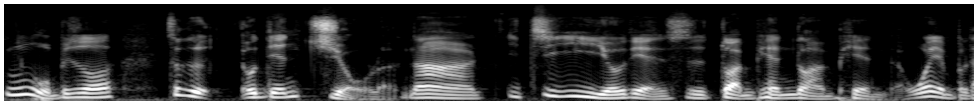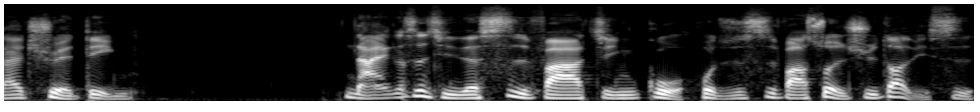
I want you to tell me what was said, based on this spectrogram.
因为我比如说这个有点久了，那记忆有点是断片断片的，我也不太确定哪一个事情的事发经过或者是事发顺序到底是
